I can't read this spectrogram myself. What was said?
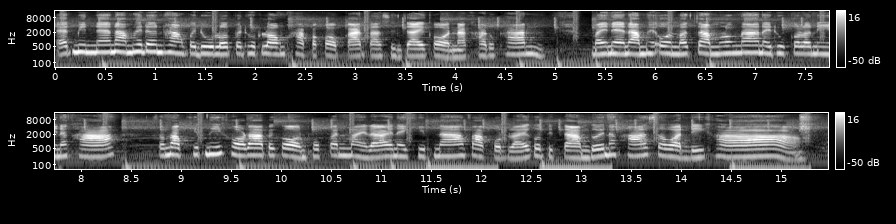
แอดมินแนะนำให้เดินทางไปดูรถไปทดลองขับประกอบการตัดสินใจก่อนนะคะ ทุกท่าน ไม่แนะนำให้โอนมาจำล่วงหน้าในทุกกรณีนะคะ สำหรับคลิปนี้ขอลาไปก่อนพบกันใหม่ได้ในคลิปหน้าฝากกดไลค์กดติดตามด้วยนะคะ สวัสดีค่ะ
